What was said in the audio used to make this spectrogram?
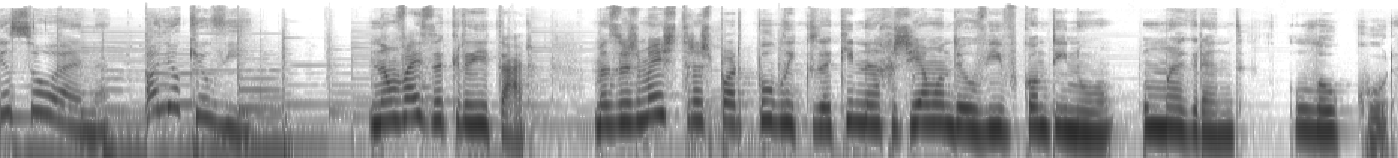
eu sou a Ana. Olha o que eu vi. Não vais acreditar, mas os meios de transporte públicos aqui na região onde eu vivo continuam uma grande loucura.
